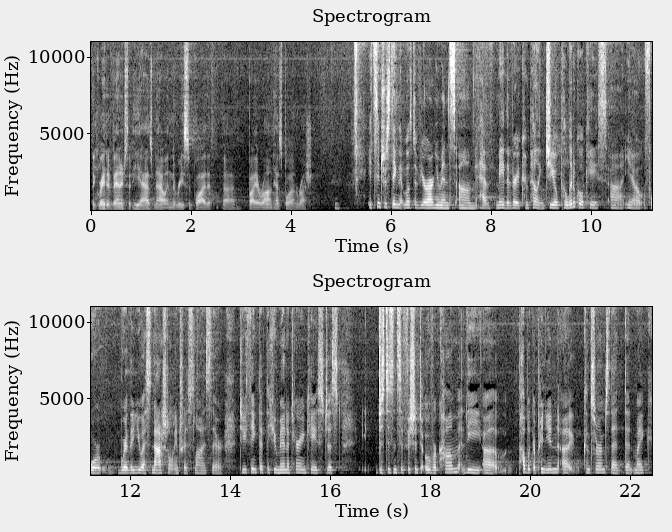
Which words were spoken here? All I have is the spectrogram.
the great advantage that he has now in the resupply that, uh, by Iran, Hezbollah, and Russia. It's interesting that most of your arguments um, have made the very compelling geopolitical case, uh, you know, for where the U.S. national interest lies there. Do you think that the humanitarian case just just isn't sufficient to overcome the uh, public opinion uh, concerns that, that Mike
